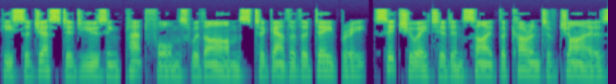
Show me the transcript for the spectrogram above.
He suggested using platforms with arms to gather the debris, situated inside the current of gyres.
